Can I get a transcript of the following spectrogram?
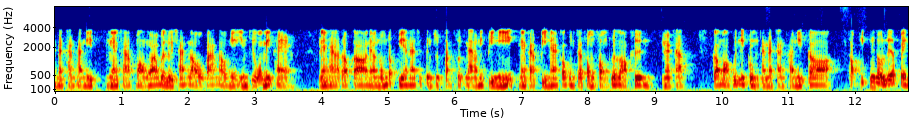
ธนาคารพาณิชย์นะครับมองว่า valuation เราบ้านเราเนี่ยยังถือว่าไม่แพงนะฮะแล้วก็แนวโน้มดอกเบี้ยน่าจะเป็นจุดต่ำสุดแล้วในปีนี้นะครับ ปีหน้าก็คงจะทรงๆเพื่อรอขึ้นนะครับ ก็มองหุ้นในกลุ่มธนาคารพาณิชย์ก็ ท็อปพิกที่เราเลือกเป็น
